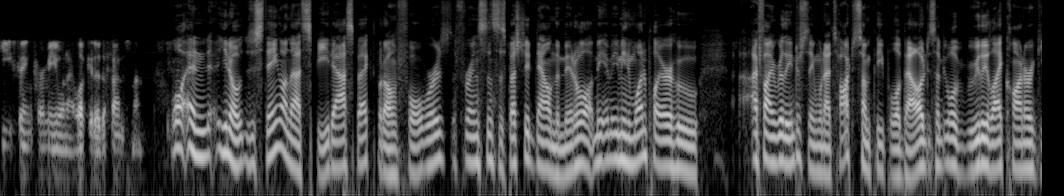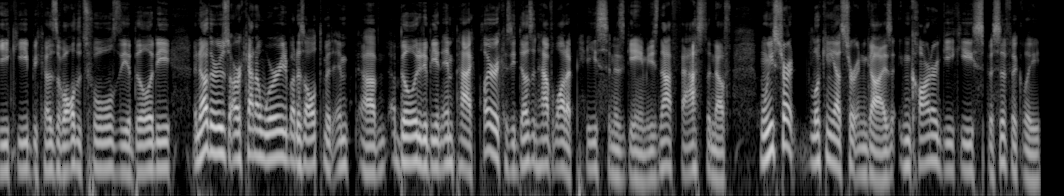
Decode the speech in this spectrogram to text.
key thing for me when I look at a defenseman. Well, and you know, just staying on that speed aspect, but on forwards, for instance, especially down the middle. I mean, I mean, one player who I find really interesting when I talk to some people about. Some people really like Conor Geekie because of all the tools, the ability, and others are kind of worried about his ultimate imp, um, ability to be an impact player because he doesn't have a lot of pace in his game. He's not fast enough. When we start looking at certain guys, in Conor Geekie specifically,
